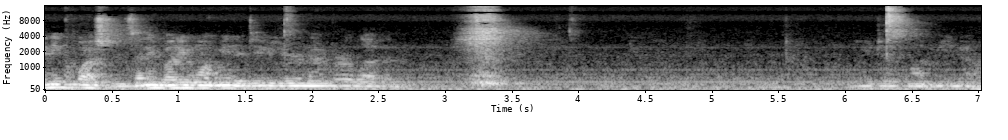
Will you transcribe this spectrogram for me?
Any questions? Anybody want me to do your number 11? You just let me know.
